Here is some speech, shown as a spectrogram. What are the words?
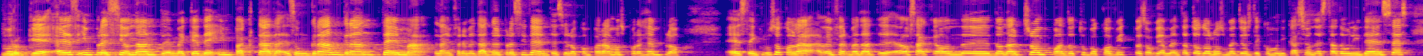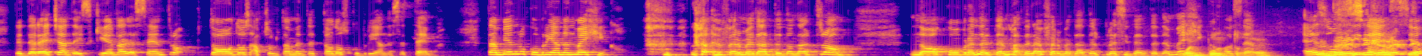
Porque es impresionante, me quedé impactada, es un gran, gran tema la enfermedad del presidente, si lo comparamos, por ejemplo, este, incluso con la enfermedad, o sea, con eh, Donald Trump cuando tuvo COVID, pues obviamente todos los medios de comunicación estadounidenses, de derecha, de izquierda, de centro, todos, absolutamente todos cubrían ese tema. También lo cubrían en México, la enfermedad de Donald Trump. No cubren el tema de la enfermedad del presidente de México. o sea, ¿eh? es un silencio.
